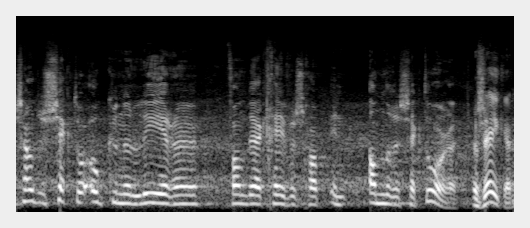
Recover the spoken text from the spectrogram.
Zou de sector ook kunnen leren van werkgeverschap in andere sectoren? Zeker,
